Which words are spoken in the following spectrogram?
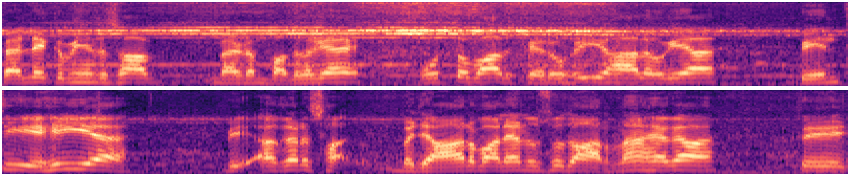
ਪਹਿਲੇ ਕਮਿਸ਼ਨਰ ਸਾਹਿਬ ਮੈਡਮ ਬਦਲ ਗਏ। ਉਸ ਤੋਂ ਬਾਅਦ ਫਿਰ ਉਹੀ ਹਾਲ ਹੋ ਗਿਆ। ਬੇਨਤੀ ਇਹੀ ਹੈ ਵੀ ਅਗਰ ਸਾ- ਬਾਜ਼ਾਰ ਵਾਲਿਆਂ ਨੂੰ ਸੁਧਾਰਨਾ ਹੈਗਾ ਤੇ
